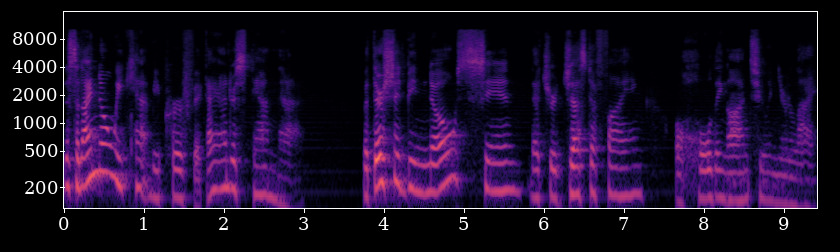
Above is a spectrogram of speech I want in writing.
Listen, I know we can't be perfect. I understand that. But there should be no sin that you're justifying or holding on to in your life.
